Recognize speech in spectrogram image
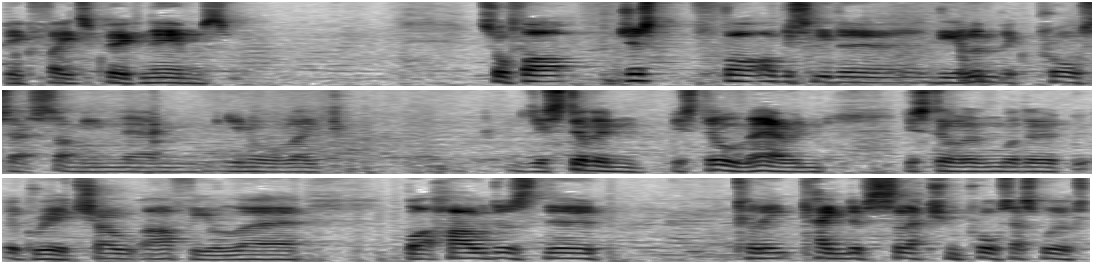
big fights, big names. So for just for obviously the the Olympic process, I mean, um, you know, like you're still in, you're still there, and you're still in with a, a great shout. I feel there, but how does the kind of selection process works?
